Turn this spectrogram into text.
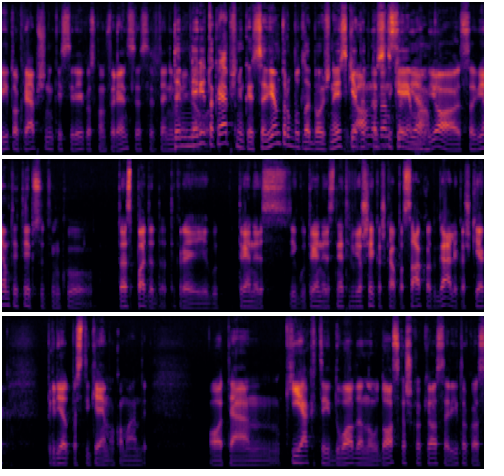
ryto krepšininkai į Reikos konferencijas ir ten... Tai ne ryto krepšininkai, saviem turbūt labiau, žinai, skiepia pasitikėjimą. Saviem, jo, saviem tai taip sutinku tas padeda tikrai, jeigu treneris, jeigu treneris net ir viešai kažką pasako, gali kažkiek pridėti pasitikėjimo komandai. O ten kiek tai duoda naudos kažkokios ar įtakos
